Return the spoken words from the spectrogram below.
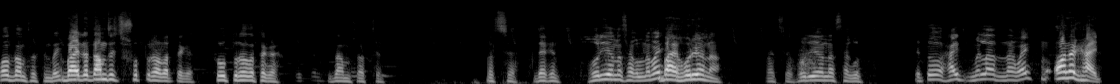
কত দাম চাচ্ছেন ভাই? ভাই দাম চাচ্ছি সত্তর হাজার টাকা। সত্তর হাজার টাকা দাম চাচ্ছেন। আচ্ছা। দেখেন হরিয়ানা ছাগল না ভাই? ভাই হরিয়ানা। আচ্ছা হরিয়ানা ছাগল। এ তো হাইট মেলা না ভাই? অনেক হাইট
